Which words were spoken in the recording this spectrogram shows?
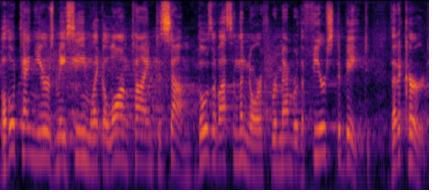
Although 10 years may seem like a long time to some, those of us in the North remember the fierce debate that occurred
